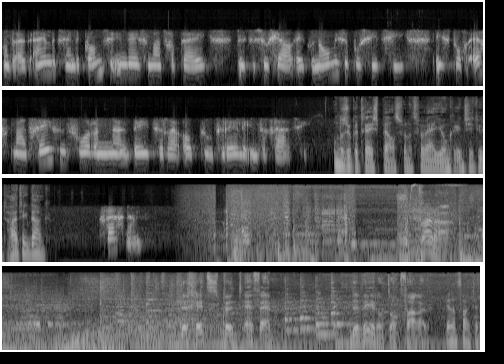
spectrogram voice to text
want uiteindelijk zijn de kansen in deze maatschappij, dus de sociaal-economische positie, is toch echt maatgevend voor een eh, betere, ook culturele integratie. Onderzoeker Trace Spels van het Verwij Jonker Instituut. Hartelijk dank. Graag gedaan. VARA. De Gids.fm. De wereldontvanger. Willem van den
